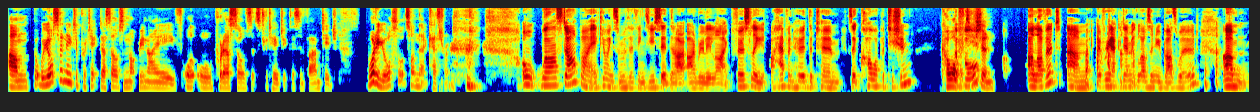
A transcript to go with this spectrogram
Um, but we also need to protect ourselves and not be naive or, or put ourselves at strategic disadvantage. What are your thoughts on that, Katherine? oh, well, I'll start by echoing some of the things you said that I, I really like. Firstly, I haven't heard the term, is it co-opetition? Co-opetition. I love it. Um, every academic loves a new buzzword. Um,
